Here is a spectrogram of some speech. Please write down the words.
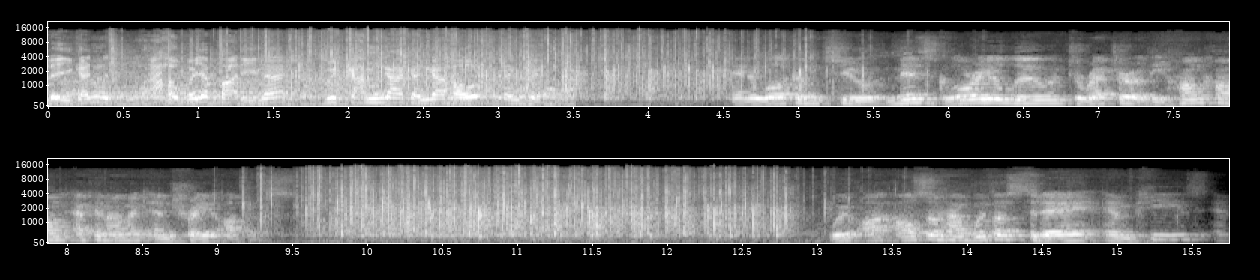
嚟緊打後嘅一百年咧，會更加更加好。Thank you. And welcome to Ms. Gloria Liu, Director of the Hong Kong Economic and Trade Office. We also have with us today MPs.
